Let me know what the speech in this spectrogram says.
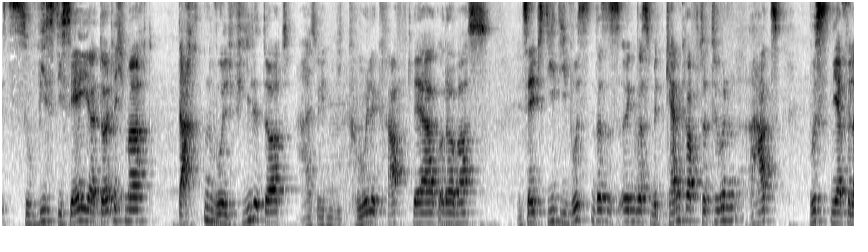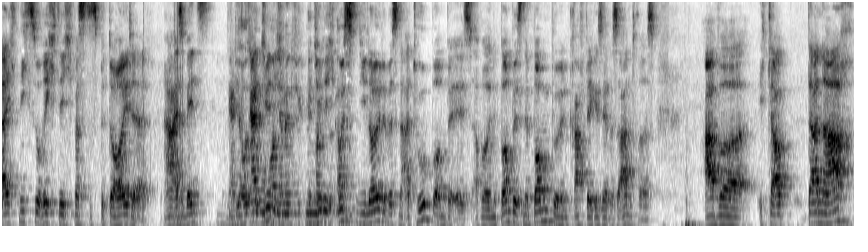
so wie es die Serie ja deutlich macht, dachten wohl viele dort, also irgendwie Kohlekraftwerk oder was. Und selbst die, die wussten, dass es irgendwas mit Kernkraft zu tun hat, wussten ja vielleicht nicht so richtig, was das bedeutet. Ja, also wenn es ja natürlich bekannt. wussten die Leute, was eine Atombombe ist, aber eine Bombe ist eine Bombe, ein Kraftwerk ist ja was anderes. Aber ich glaube, danach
